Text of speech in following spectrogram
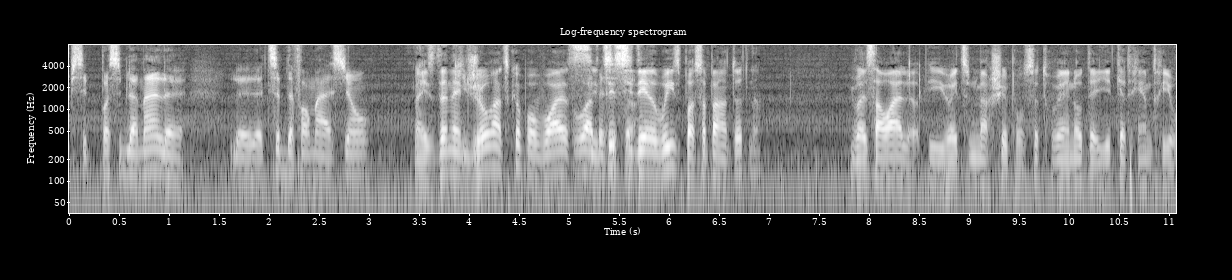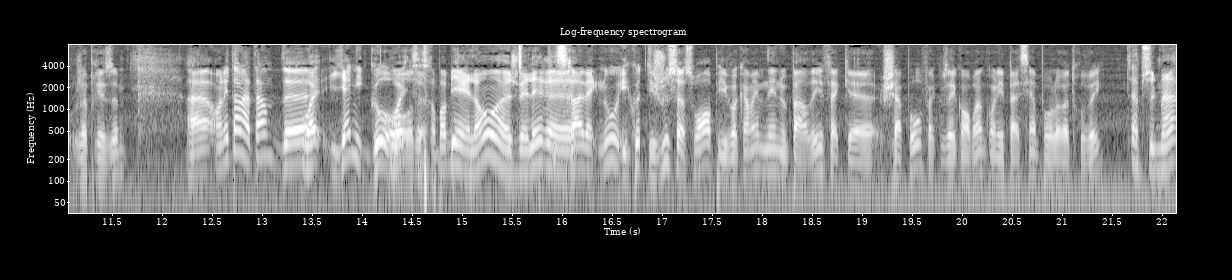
puis c'est possiblement le, le- le type de formation. ben, il se donne un jour, en tout cas, pour voir si, Ouais, ben, si. Dale Weiss passe ça pendant tout. Là. Il va le savoir, là. Puis il va être sur le marché pour se trouver un autre allié de quatrième trio, je présume. Euh, on est en attente de Ouais. Yannick Gourde. Oui, ce sera pas bien long. Euh, je vais lire. euh, sera avec nous. Écoute, il joue ce soir, puis il va quand même venir nous parler. Fait que euh, chapeau, fait que vous allez comprendre qu'on est patient pour le retrouver. Absolument.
